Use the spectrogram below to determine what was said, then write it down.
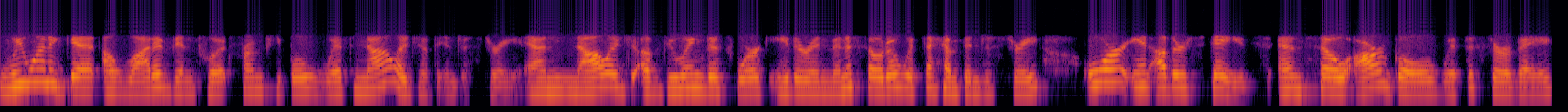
we want to get a lot of input from people with knowledge of industry and knowledge of doing this work either in Minnesota with the hemp industry or in other states. And so our goal with the survey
